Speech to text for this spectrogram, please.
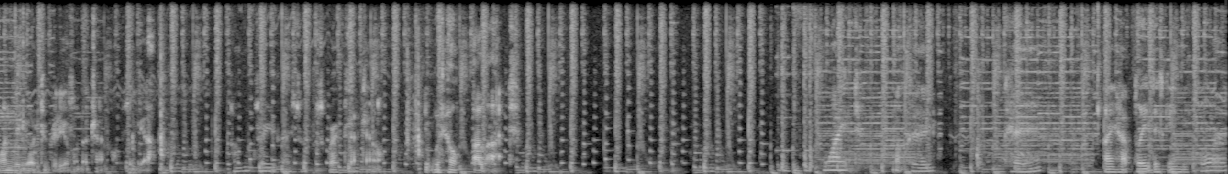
one video or two videos on that channel. So yeah. Make sure you guys subscribe to that channel. It would help a lot. White. Okay. Okay. I have played this game before.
